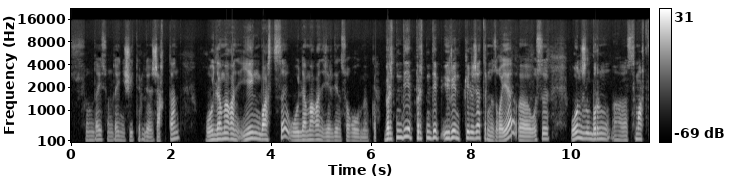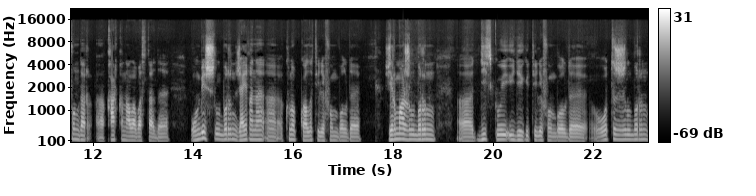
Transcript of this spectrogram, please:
сондай сондай неше түрлі жақтан ойламаған ең бастысы ойламаған жерден соғуы мүмкін. Біртіндеп біртіндеп үйреніп келе жатырмыз ғой иә? Осы 10 жыл бұрын ә, смартфондар ә, қарқын ала бастады. 15 жыл бұрын жай ғана ә, кнопкалы телефон болды. 20 жыл бұрын ә, дисковый үйдегі телефон болды. 30 жыл бұрын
